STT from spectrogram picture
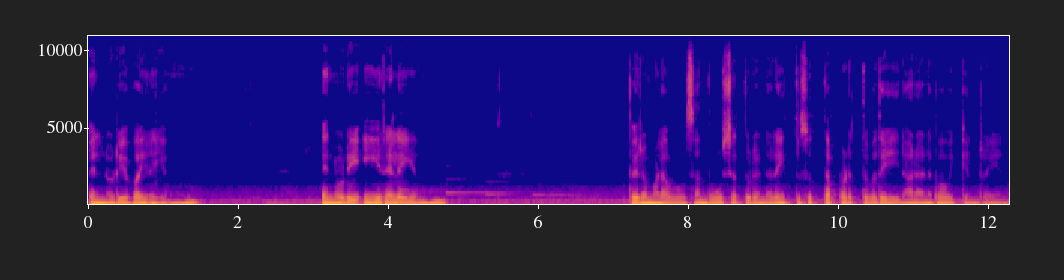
என்னுடைய வயிறையும் என்னுடைய ஈரலையும் பெருமளவு சந்தோஷத்துடன் நிறைத்து சுத்தப்படுத்துவதை நான் அனுபவிக்கின்றேன்.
